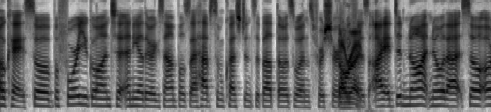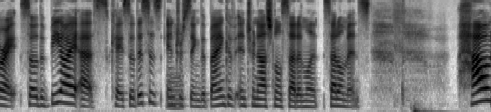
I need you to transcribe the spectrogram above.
Okay, so before you go on to any other examples, I have some questions about those ones for sure. All right. Because I did not know that. So, all right. So the BIS. Okay, so this is mm-hmm. interesting. The Bank of International Settlement Settlements. How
